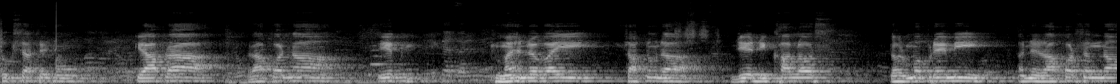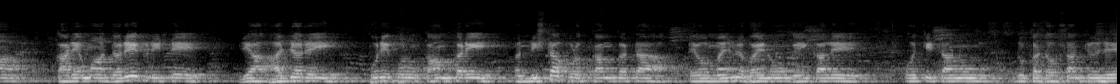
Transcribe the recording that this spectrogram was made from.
દુઃખ સાથે કહું કે આપણા રાપરના એક મહેન્દ્રભાઈ સાતુંડા જે નિખાલસ, ધર્મપ્રેમી અને રાપર સંઘના કાર્યમાં દરેક રીતે જે હાજર રહી, પૂરેપૂરું કામ કરી અને નિષ્ઠાપૂર્વક કામ કરતા એવા મહેન્દ્રભાઈનું ગઈકાલે ઓચિતાનું દુઃખદ અવસાન થયું છે.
